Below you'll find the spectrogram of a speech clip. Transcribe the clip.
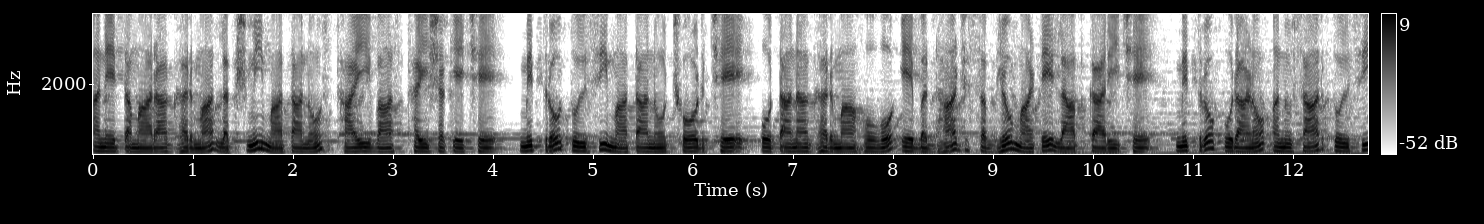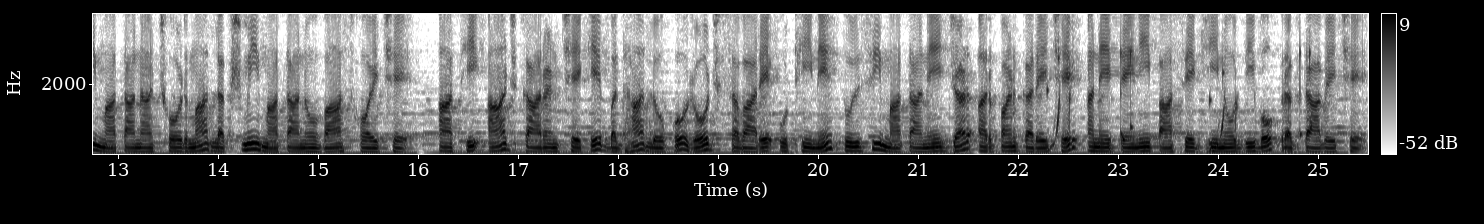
અને તમારા ઘરમાં લક્ષ્મી માતાનો સ્થાયી વાસ થઈ શકે છે. મિત્રો, તુલસી માતાનો છોડ છે. પોતાના ઘરમાં હોવો એ બધા જ સભ્યો માટે લાભકારી છે. મિત્રો, પુરાણો અનુસાર તુલસી માતાના છોડમાં લક્ષ્મી માતાનો વાસ હોય છે. આથી આ જ કારણ છે કે બધા લોકો રોજ સવારે ઉઠીને તુલસી માતાને જળ અર્પણ કરે છે અને તેની પાસે ઘીનો દીવો પ્રગટાવે છે,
